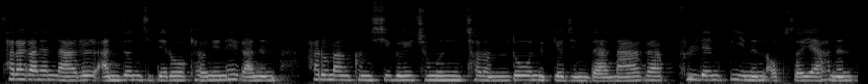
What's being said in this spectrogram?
살아가는 나를 안전지대로 견인해가는 하루만큼씩의 주문처럼도 느껴진다. 나아가 플랜 B는 없어야 하는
